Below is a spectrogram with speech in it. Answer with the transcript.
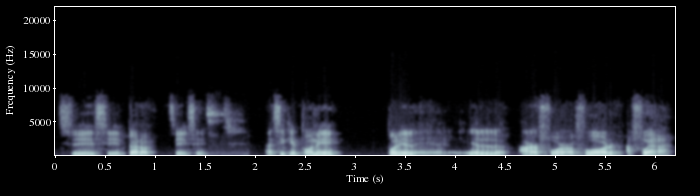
Sí, sí, pero sí, sí. Así que pone, pone el, R404 afuera,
